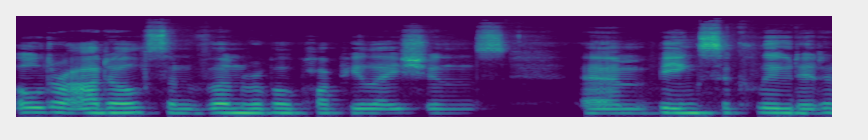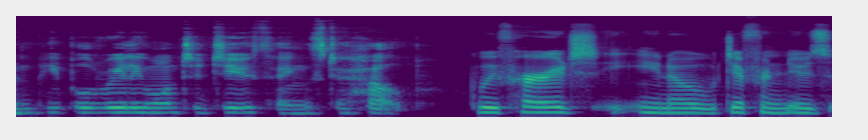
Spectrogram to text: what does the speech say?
older adults and vulnerable populations um, being secluded, and people really want to do things to help we've heard you know different news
